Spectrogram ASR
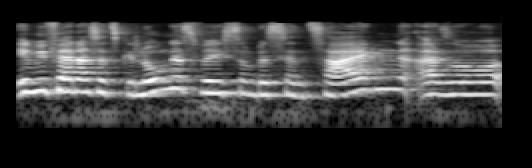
Inwiefern das jetzt gelungen ist, will ich so ein bisschen zeigen. Also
